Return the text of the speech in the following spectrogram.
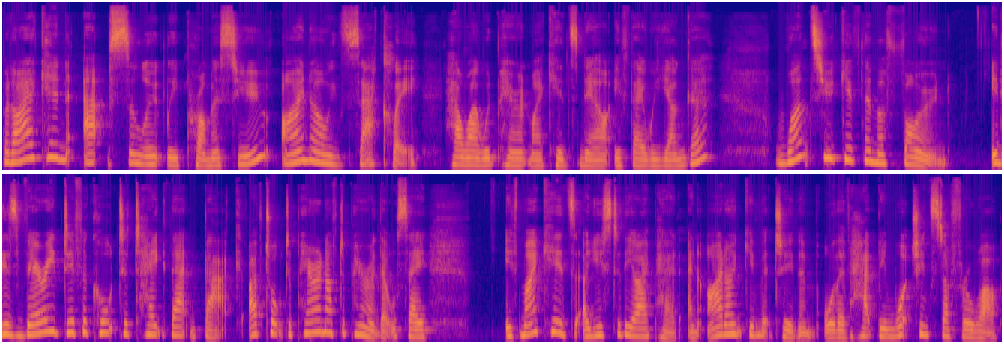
But I can absolutely promise you, I know exactly how I would parent my kids now if they were younger. Once you give them a phone, it is very difficult to take that back. I've talked to parent after parent that will say, if my kids are used to the iPad and I don't give it to them, or they've had been watching stuff for a while,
